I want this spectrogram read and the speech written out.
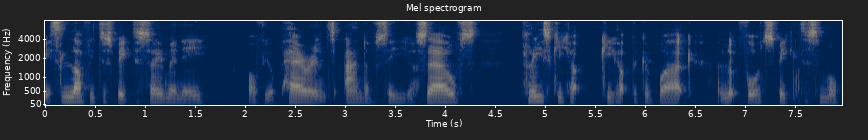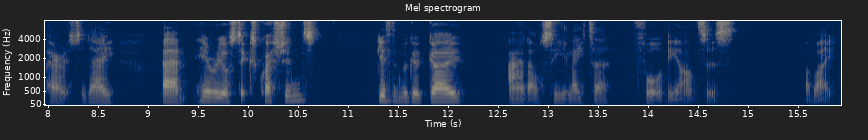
It's lovely to speak to so many of your parents and obviously yourselves. Please keep up keep up the good work. I look forward to speaking to some more parents today. Um, here are your six questions. Give them a good go, and I'll see you later for the answers. Bye bye.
